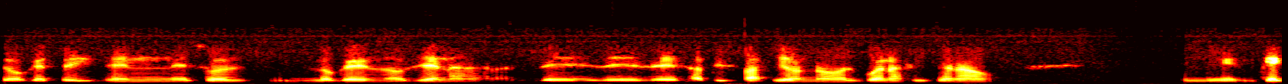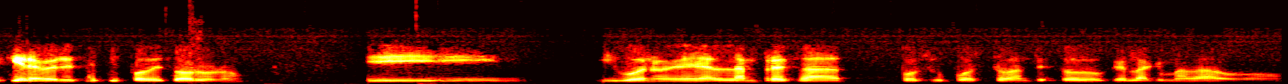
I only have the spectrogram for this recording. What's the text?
lo que te dicen, eso es lo que nos llena de, de- satisfacción, ¿no? El buen aficionado el que quiere ver ese tipo de toro, ¿no? Y, y bueno, eh, la empresa, por supuesto, ante todo, que es la que me ha dado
